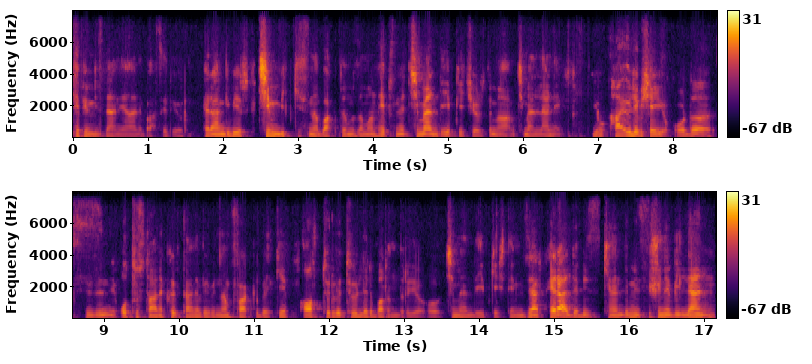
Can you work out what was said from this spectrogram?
Hepimizden yani bahsediyorum. Herhangi bir çim bitkisine baktığımız zaman hepsine çimen deyip geçiyoruz değil mi abi? Çimenler ne güzel. Yok, hayır öyle bir şey yok. Orada sizin 30 tane 40 tane birbirinden farklı belki alt tür ve türleri barındırıyor o çimen deyip geçtiğimiz yer. Herhalde biz kendimiz düşünebilen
